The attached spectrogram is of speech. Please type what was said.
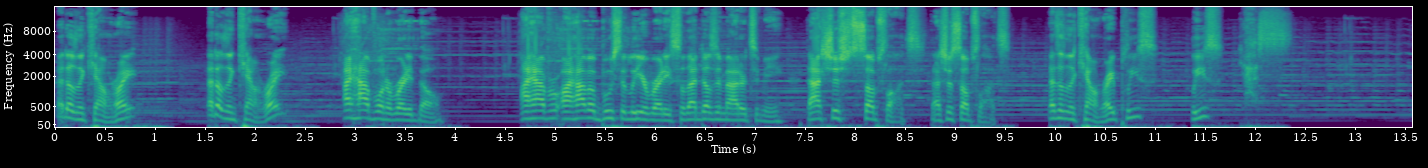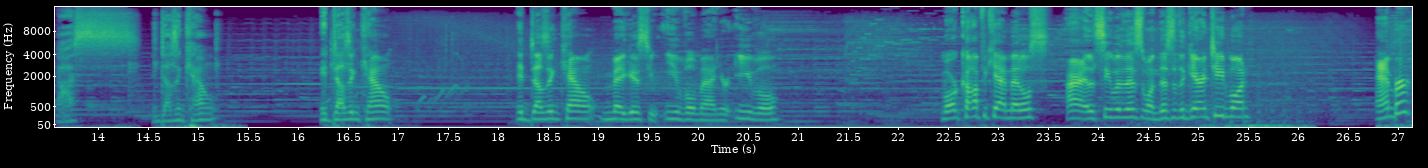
That doesn't count, right? That doesn't count, right? I have one already though. I have I have a boosted Lee already, so that doesn't matter to me. That's just sub slots. That's just sub slots. That doesn't count, right? Please? Please? Yes. Yes. It doesn't count. It doesn't count. It doesn't count. Megas, you evil man. You're evil. More copycat medals. Alright, let's see what this one. This is the guaranteed one. Amber?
